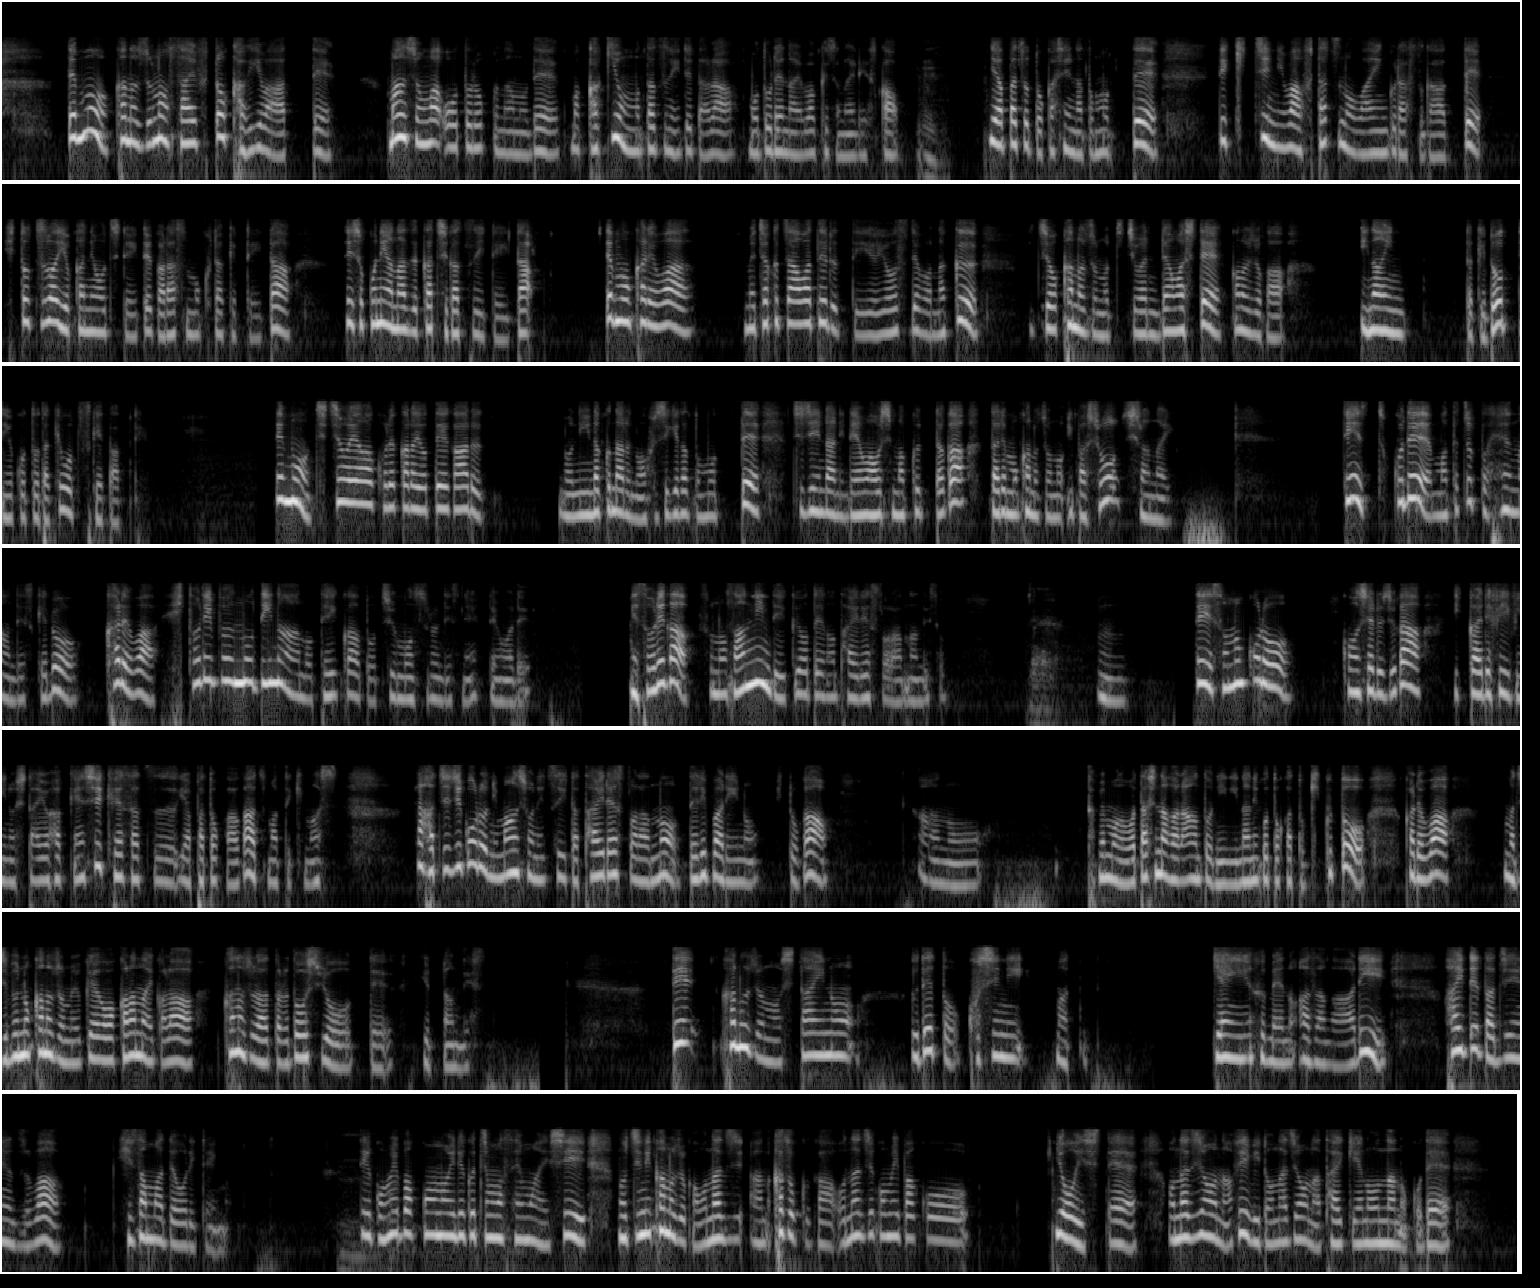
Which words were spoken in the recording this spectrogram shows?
でも、彼女の財布と鍵はあって、マンションはオートロックなので、まあ、鍵を持たずに出たら戻れないわけじゃないですか。うんで、やっぱりちょっとおかしいなと思って、で、キッチンには2つのワイングラスがあって、1つは床に落ちていてガラスも砕けていた。で、そこにはなぜか血がついていた。でも彼はめちゃくちゃ慌てるっていう様子ではなく、一応彼女の父親に電話して、彼女がいないんだけどっていうことだけを告げたっていう。でも、父親はこれから予定があるのにいなくなるのは不思議だと思って、知人らに電話をしまくったが、誰も彼女の居場所を知らない。で、そこでまたちょっと変なんですけど、彼は一人分のディナーのテイクアウトを注文するんですね、電話で。で、それが、その3人で行く予定のタイレストランなんですよ。うん。で、その頃、コンシェルジュが1階でフィービーの死体を発見し、警察やパトカーが集まってきます。で8時頃にマンションに着いたタイレストランのデリバリーの人が、あの、食べ物を渡しながらアントニーに何事かと聞くと、彼は、まあ、自分の彼女の行方がわからないから、彼女だったらどうしようって言ったんです。で、彼女の死体の腕と腰に、まあ、原因不明のあざがあり、履いてたジーンズは膝まで降りています。で、ゴミ箱の入り口も狭いし、後に彼女が同じ、あの、家族が同じゴミ箱を用意して、同じような、フィービーと同じような体型の女の子で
